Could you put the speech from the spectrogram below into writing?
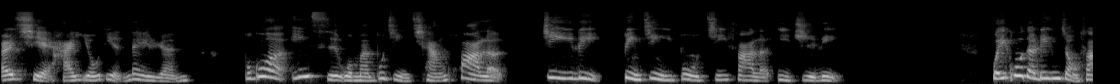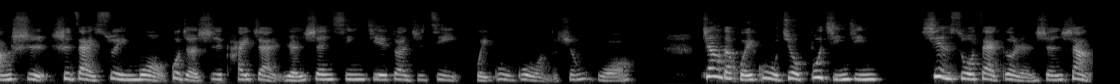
而且还有点累人，不过因此我们不仅强化了记忆力，并进一步激发了意志力。回顾的另一种方式是在岁末或者是开展人生新阶段之际，回顾过往的生活。这样的回顾就不仅仅限缩在个人身上，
